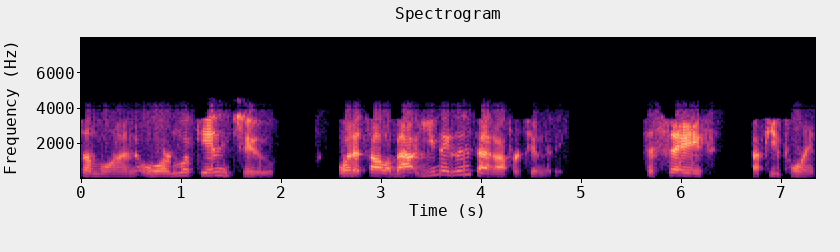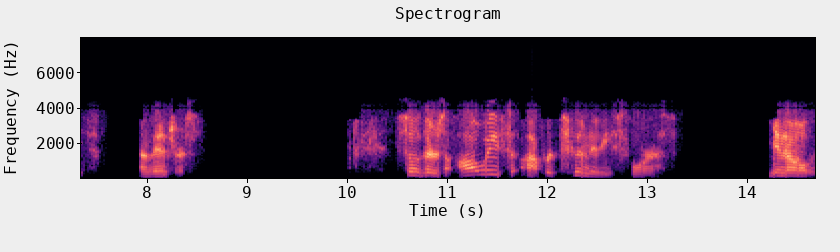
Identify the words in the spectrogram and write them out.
someone, or look into what it's all about, you may lose that opportunity to save a few points of interest. So there's always opportunities for us. You know,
